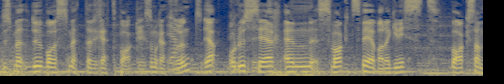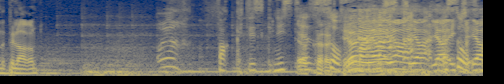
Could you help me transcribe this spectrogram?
du, smet, du bare smetter rett bak, liksom, rett Ja. rundt. Ja, og du ser en svakt svevende gnist bak samme pilaren. Å ja. Faktisk gnist. Jeg så for meg Ja, ja, ja, ja, ikke, ja.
